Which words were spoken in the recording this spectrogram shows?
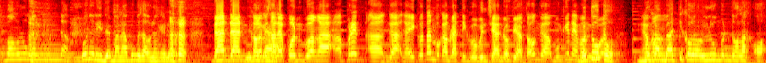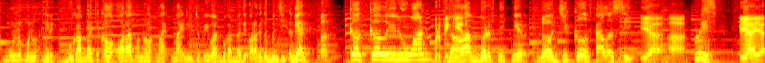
bang lu nggak ngundang. Gue dari mana pun bisa undang Eno. dan dan kalau misalnya pun gua nggak uh, Prit, uh, nggak nggak ikutan bukan berarti gua benci Andovi atau enggak. Mungkin emang Betul. gua bukan emang- berarti kalau lu menolak, menolak, gini, bukan berarti kalau orang menolak main, main YouTube Iwan, bukan berarti orang itu benci. Again, Eh. kekeliruan Berpikir. dalam berpikir, logical fallacy. Iya, uh, Please, iya iya.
